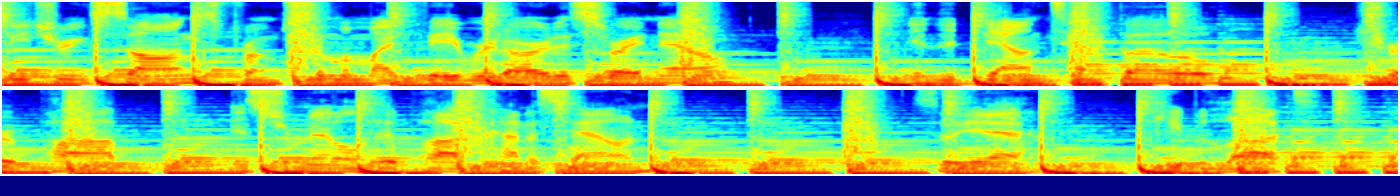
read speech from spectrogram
featuring songs from some of my favorite artists right now in the down tempo, trip hop, instrumental hip hop kind of sound. So, yeah, keep it locked.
